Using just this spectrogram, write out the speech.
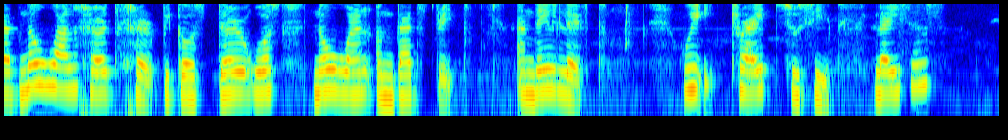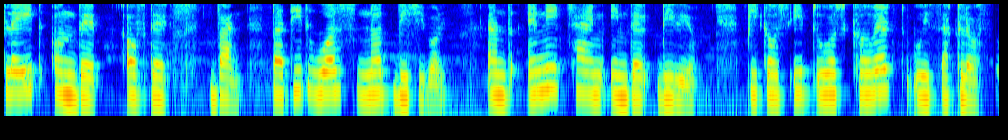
But no one heard her because there was no one on that street. And they left. We tried to see license plate on the of the van, but it was not visible and any time in the video because it was covered with a cloth.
